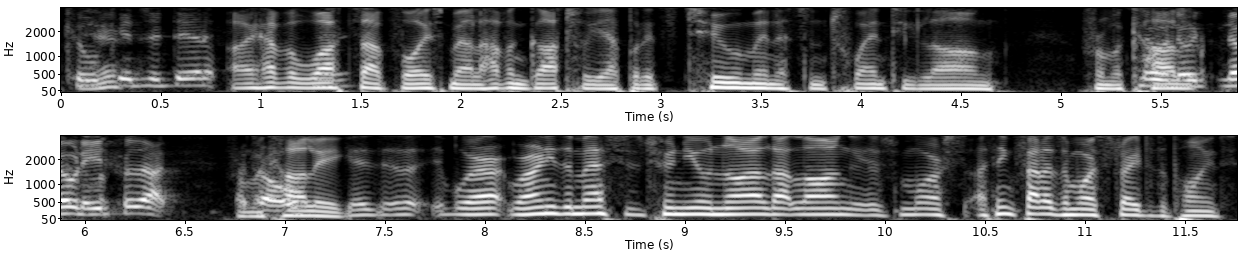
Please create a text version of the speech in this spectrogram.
cool yeah. kids are doing it. I have a WhatsApp voicemail I haven't got to yet, but it's two minutes and twenty long from a No, no, colleague. no need for that. From at a all. colleague. Uh, uh, Were, were any of the messages between you and Niall that long? It was more. I think fellas are more straight to the point.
